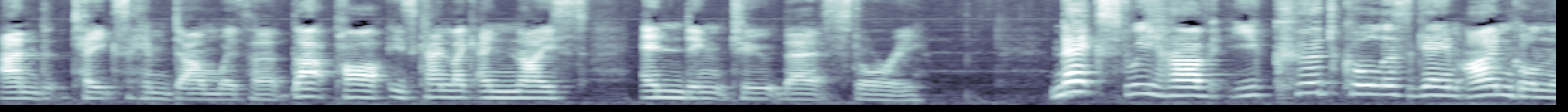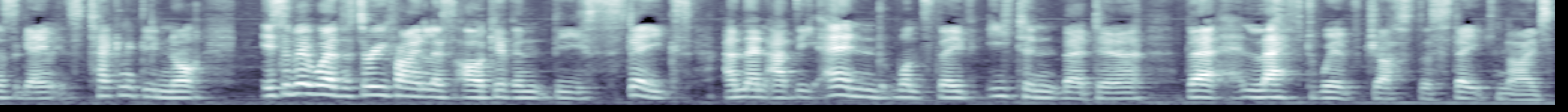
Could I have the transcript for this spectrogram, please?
and takes him down with her. That part is kind of like a nice ending to their story. Next, we have, you could call this a game, I'm calling this a game, it's technically not. It's a bit where the three finalists are given the steaks, and then at the end, once they've eaten their dinner, they're left with just the steak knives.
